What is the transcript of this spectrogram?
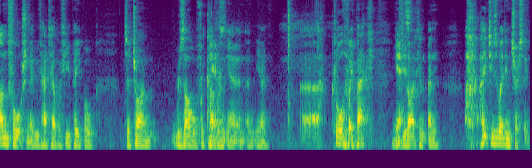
unfortunately, we've had to help a few people to try and resolve, recover, Yes. and, you know, and, and you know, uh, claw the way back, Yes. if you like, and, and I hate to use the word interesting,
